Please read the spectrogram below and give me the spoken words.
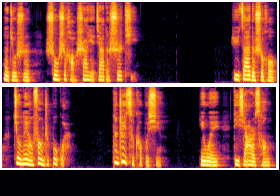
那就是收拾好沙野家的尸体。遇灾的时候就那样放着不管，但这次可不行。因为地下二层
